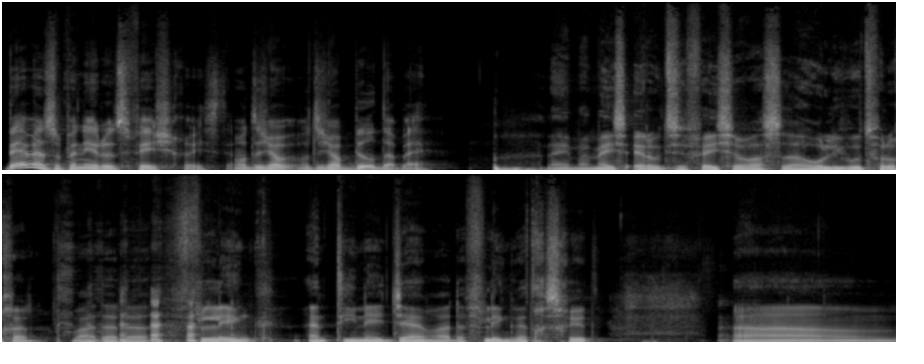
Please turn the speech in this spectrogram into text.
Ben je wel eens op een erotisch feestje geweest? En wat is, jouw, wat is jouw beeld daarbij? Nee, mijn meest erotische feestje was eh, Hollywood vroeger. Waar er eh, flink en Teenage Jam, waar er flink werd geschuurd. Ehm,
